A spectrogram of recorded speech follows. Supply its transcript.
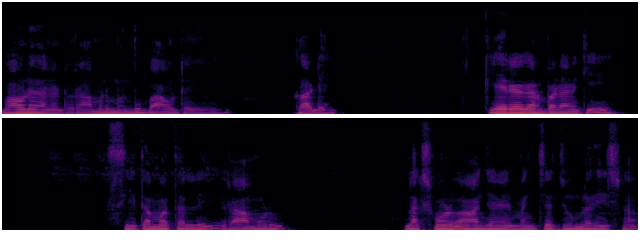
బాగుండేది అన్నట్టు రాముని ముందు బాగుంటుంది గార్డెన్. క్లియర్గా కనపడడానికి సీతమ్మ తల్లి రాముడు లక్ష్మణుడు ఆంజనేయుడు మంచిగా జూమ్లో తీసిన.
